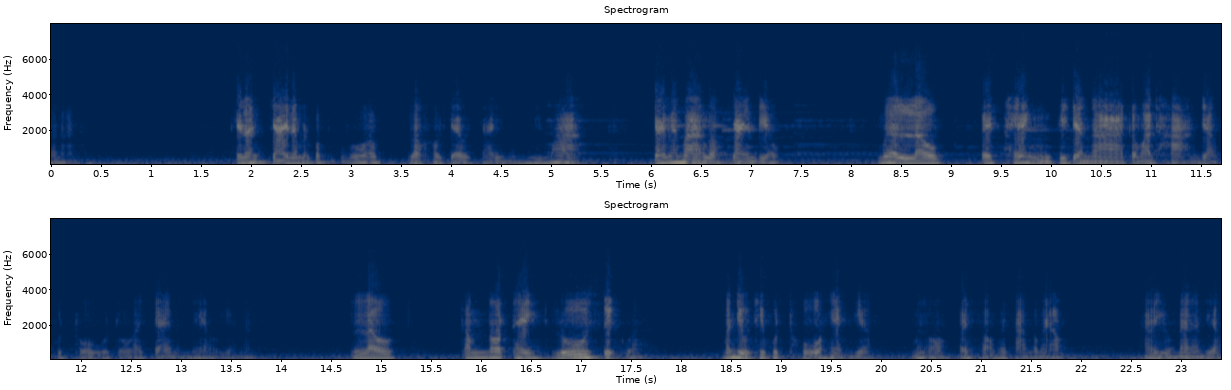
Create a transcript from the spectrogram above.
ขนาดนั้นฉะนั้นใจนั้นมันเพราะว่าเราเข้าใจว่าใจมันมีมาก ใจไม่มากหรอกใจเดียว เมื่อเรา ไปเพ่งพิจารณากรรมฐานอย่างพุทโธพุทโธใจมันแน่วอย่างนั้น เรากำหนดให้รู้สึกว่า มันอยู่ที่พุทโธแห่งเดียว มันออกไปสองไปสามก็ไม่เอา ให้อยู่นั่นอันเดียว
